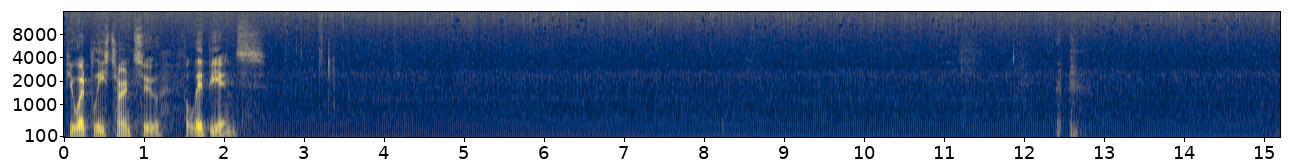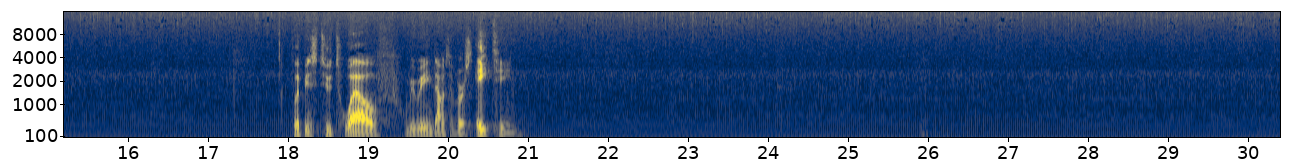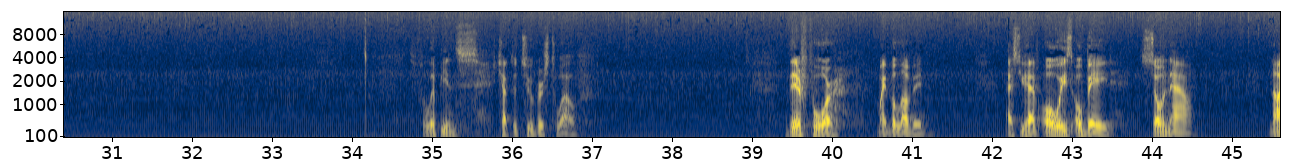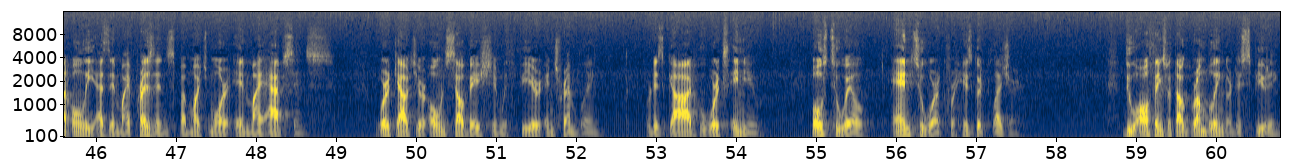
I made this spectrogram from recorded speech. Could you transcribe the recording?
If you would please turn to Philippians. Philippians 2:12, we'll be reading down to verse 18. Philippians chapter 2 verse 12. Therefore, my beloved, as you have always obeyed, so now, not only as in my presence, but much more in my absence, work out your own salvation with fear and trembling, for it is God who works in you, both to will and to work for his good pleasure. Do all things without grumbling or disputing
